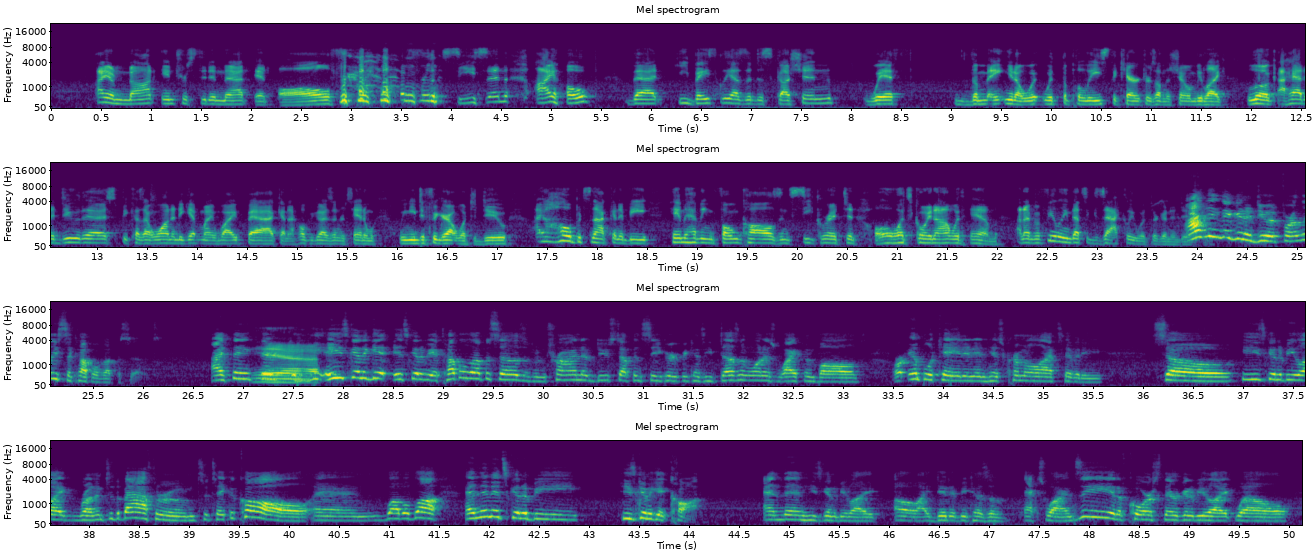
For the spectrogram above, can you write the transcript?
I am not interested in that at all for, for the season. I hope that he basically has a discussion with the main, you know, with, with the police, the characters on the show, and be like, "Look, I had to do this because I wanted to get my wife back, and I hope you guys understand. and We need to figure out what to do." I hope it's not going to be him having phone calls in secret and oh, what's going on with him. And I have a feeling that's exactly what they're going to do. I think they're going to do it for at least a couple of episodes. I think that Yeah. he's going to get. It's going to be a couple of episodes of him trying to do stuff in secret because he doesn't want his wife involved or implicated in his criminal activity. So he's going to be like running to the bathroom to take a call and blah blah blah, and then it's going to be he's going to get caught, and then he's going to be like, "Oh, I did it because of X, Y, and Z," and of course they're going to be like, "Well."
